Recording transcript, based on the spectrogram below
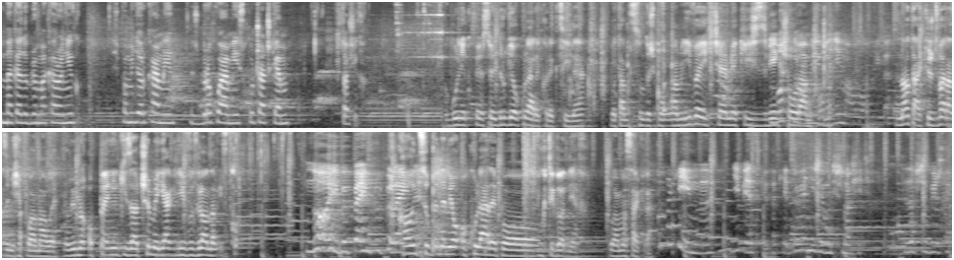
Mega dobry makaronik z pomidorkami, z brokułami, z kurczaczkiem. Sztosik. Ogólnie kupiłem sobie drugie okulary korekcyjne, bo tamte są dość łamliwe i chciałem jakieś z większą rampą. nie mało łamliwe. No tak, już dwa razy mi się połamały. Robimy opening i zobaczymy jak w nich wyglądam i w, ko- No i wypękł w kolejny. końcu będę miał okulary po dwóch tygodniach. Była masakra. To takie inne, niebieskie takie, trochę niżej musisz nosić. Ty zawsze bierzesz tak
